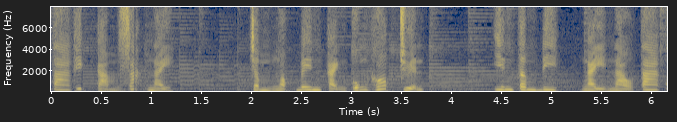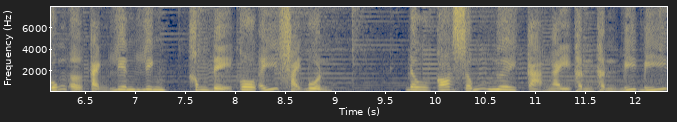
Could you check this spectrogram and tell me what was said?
ta thích cảm giác này. Trầm Ngọc bên cạnh cũng góp chuyện. Yên tâm đi, ngày nào ta cũng ở cạnh liên linh, không để cô ấy phải buồn. Đâu có giống ngươi cả ngày thần thần bí bí,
